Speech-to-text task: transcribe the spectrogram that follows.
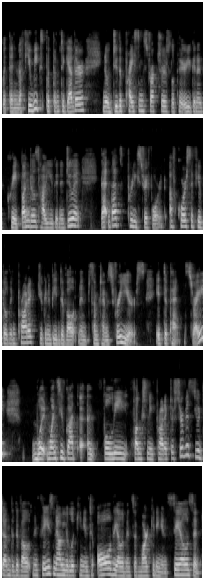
within a few weeks put them together you know do the pricing structures look are you going to create bundles? How are you going to do it? That that's pretty straightforward. Of course if you're building product you're going to be in development sometimes for years. It depends right what, once you've got a, fully functioning product or service, you're done the development phase. Now you're looking into all the elements of marketing and sales and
